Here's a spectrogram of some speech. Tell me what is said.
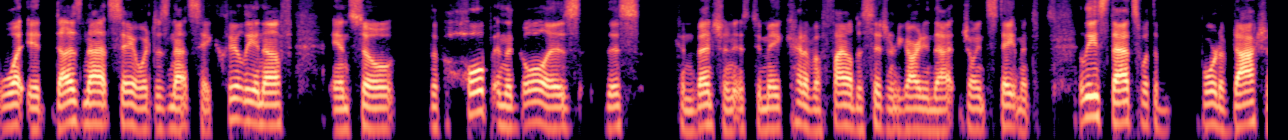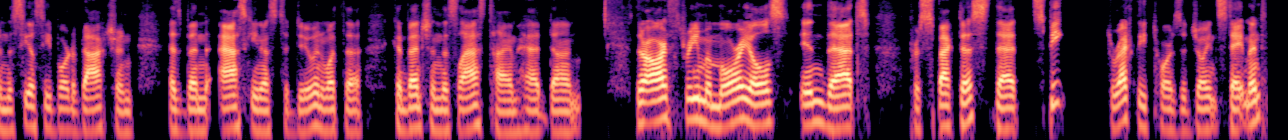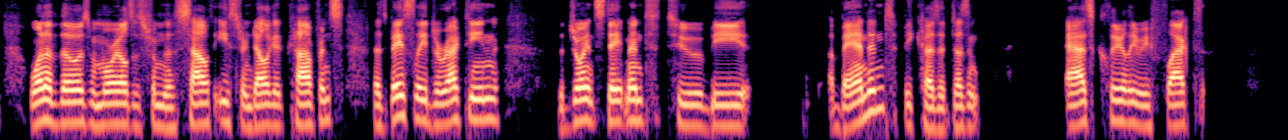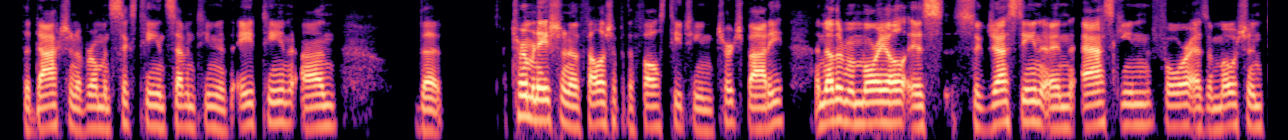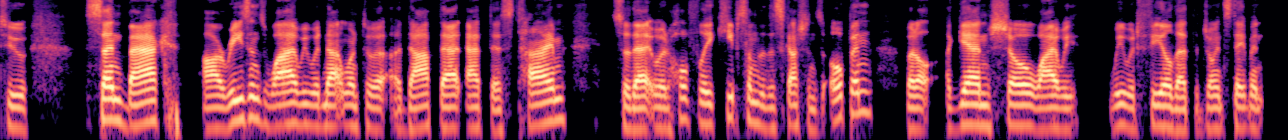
what it does not say or what does not say clearly enough. And so the hope and the goal is this convention is to make kind of a final decision regarding that joint statement. At least that's what the Board of Doctrine, the CLC Board of Doctrine, has been asking us to do, and what the convention this last time had done. There are three memorials in that prospectus that speak directly towards the joint statement. One of those memorials is from the Southeastern Delegate Conference that's basically directing the joint statement to be abandoned because it doesn't as clearly reflect the doctrine of Romans 16, 17, and 18 on the termination of fellowship with the false teaching church body. Another memorial is suggesting and asking for as a motion to send back our reasons why we would not want to uh, adopt that at this time so that it would hopefully keep some of the discussions open, but again, show why we, we would feel that the joint statement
